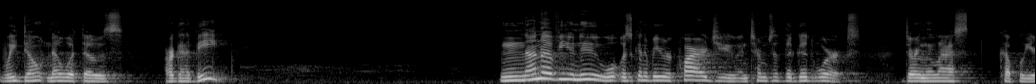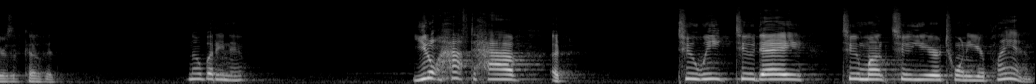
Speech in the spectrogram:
We don't know what those are going to be. None of you knew what was going to be required of you in terms of the good works during the last couple years of COVID. Nobody knew. You don't have to have a two week, two day, two month, two year, 20 year plan.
